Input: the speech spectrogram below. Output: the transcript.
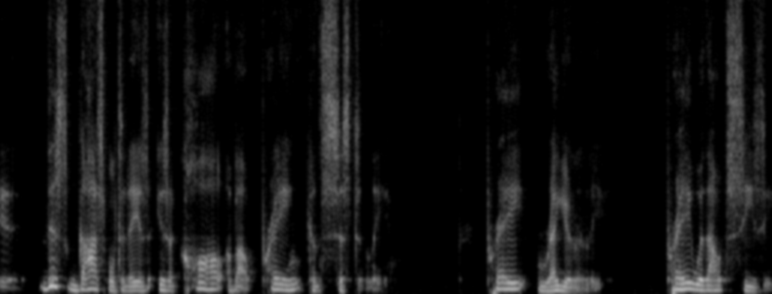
eh, this gospel today is, is a call about praying consistently. Pray regularly. Pray without ceasing.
